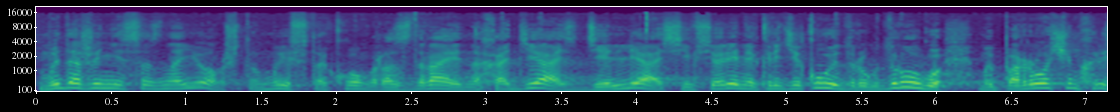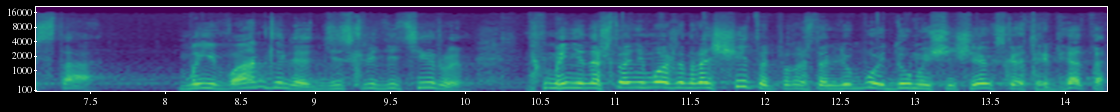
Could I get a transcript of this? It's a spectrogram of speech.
Мы даже не сознаем, что мы в таком раздрае, находясь, делясь и все время критикуя друг другу, мы порочим Христа. Мы Евангелие дискредитируем. Мы ни на что не можем рассчитывать, потому что любой думающий человек скажет, ребята,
